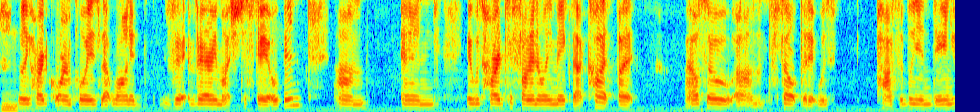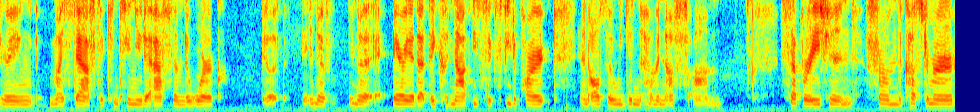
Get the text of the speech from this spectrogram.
Hmm. really hardcore employees that wanted ve- very much to stay open. Um, and it was hard to finally make that cut, but I also um, felt that it was possibly endangering my staff to continue to ask them to work uh, in a in a area that they could not be six feet apart, and also we didn't have enough um, separation from the customer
